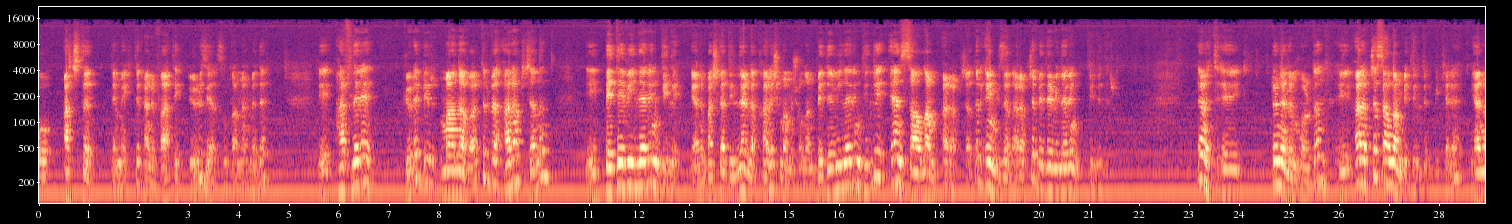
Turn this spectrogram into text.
o açtı demektir. Hani Fatih diyoruz ya Sultan Mehmet'e. E, harflere göre bir mana vardır ve Arapçanın Bedevilerin dili yani başka dillerle karışmamış olan Bedevilerin dili en sağlam Arapçadır. En güzel Arapça Bedevilerin dilidir. Evet, e, dönelim oradan. E, Arapça sağlam bir dildir bir kere. Yani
